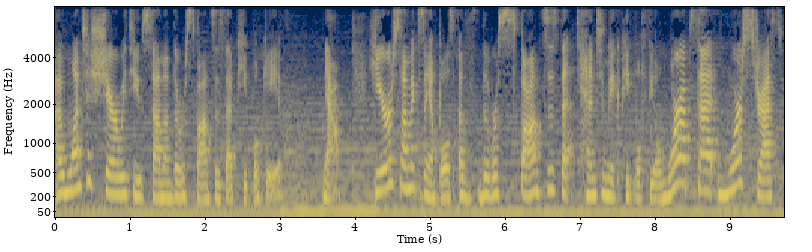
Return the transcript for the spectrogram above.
I want to share with you some of the responses that people gave. Now, here are some examples of the responses that tend to make people feel more upset, more stressed,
